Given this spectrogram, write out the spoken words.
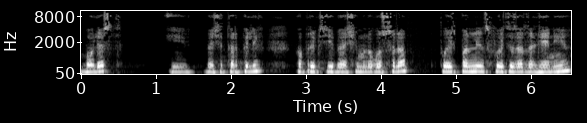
болест и беше търпелив въпреки че беше много слаб той изпълнил своите задължения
